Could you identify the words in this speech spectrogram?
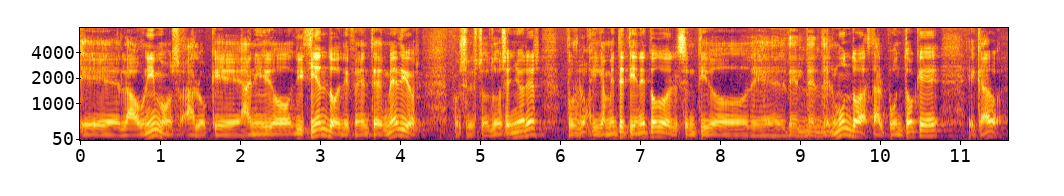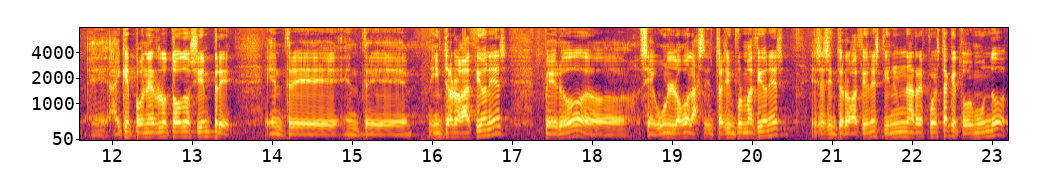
eh, la unimos a lo que han ido diciendo en diferentes medios, pues estos dos señores, pues lógicamente tiene todo el sentido de- de- de- del mundo, hasta el punto que, eh, claro, eh, hay que ponerlo todo siempre entre, entre interrogaciones, pero según luego las otras informaciones, esas interrogaciones tienen una respuesta que todo el mundo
